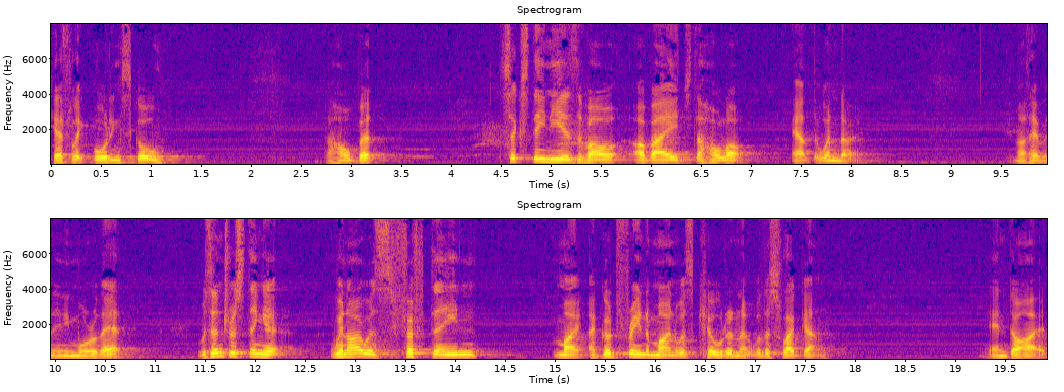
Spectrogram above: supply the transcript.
Catholic boarding school, the whole bit. 16 years of, old, of age, the whole lot out the window. Not having any more of that. It was interesting, uh, when I was 15, my, a good friend of mine was killed in it with a slug gun and died.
